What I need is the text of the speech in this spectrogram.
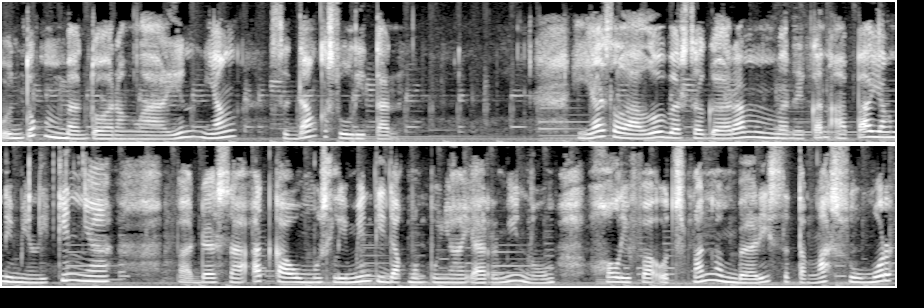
untuk membantu orang lain yang sedang kesulitan. Ia selalu bersegera memberikan apa yang dimilikinya pada saat kaum muslimin tidak mempunyai air minum, Khalifah Utsman memberi setengah sumur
